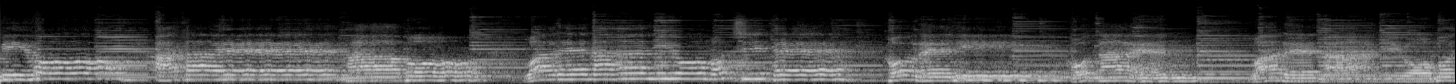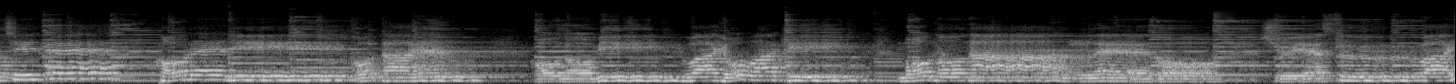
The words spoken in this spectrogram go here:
みを与えたも。我何をもして答えん。我何をもしてこれに答えん。この身は弱きものなれど主イエスはい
